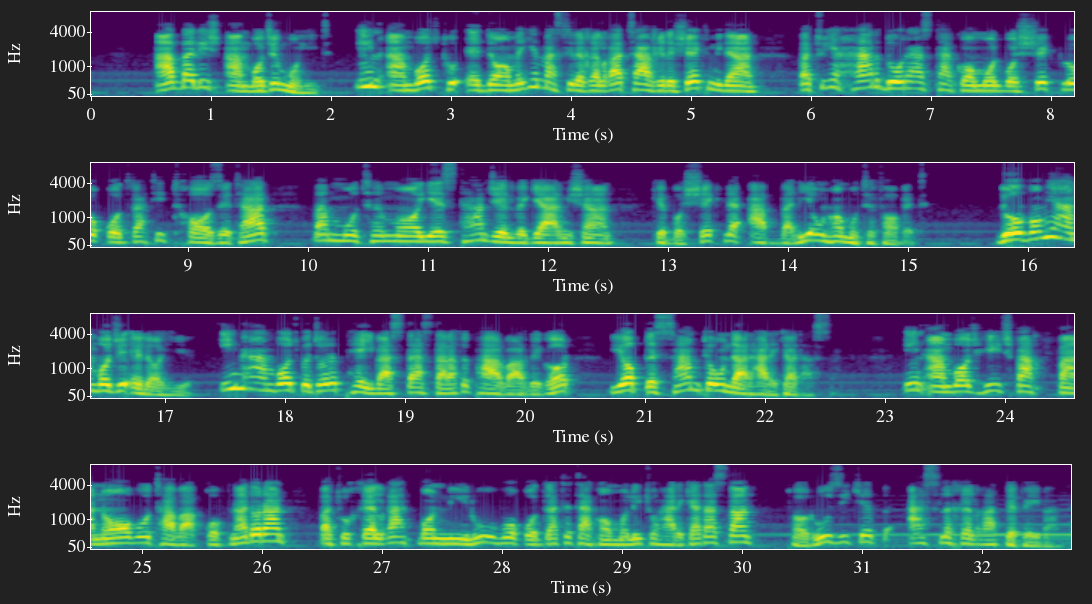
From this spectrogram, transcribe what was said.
اولیش امواج محیط. این امواج تو ادامه مسیر خلقت تغییر شکل میدن و توی هر دوره از تکامل با شکل و قدرتی تازه تر و متمایزتر جلوه میشن که با شکل اولی اونها متفاوت. دومی امواج الهیه. این امواج به طور پیوسته از طرف پروردگار یا به سمت اون در حرکت هستند. این امواج هیچ وقت فنا و توقف ندارن و تو خلقت با نیرو و قدرت تکاملی تو حرکت هستند تا روزی که به اصل خلقت بپیوندن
